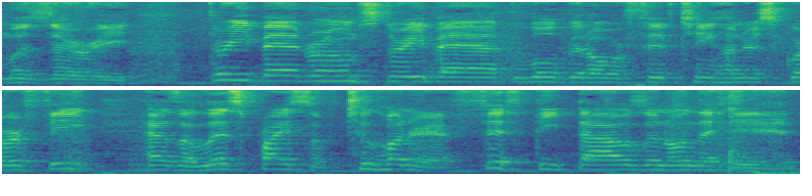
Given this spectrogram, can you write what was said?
Missouri. Three bedrooms, three bath, a little bit over 1,500 square feet. Has a list price of 250,000 on the head.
